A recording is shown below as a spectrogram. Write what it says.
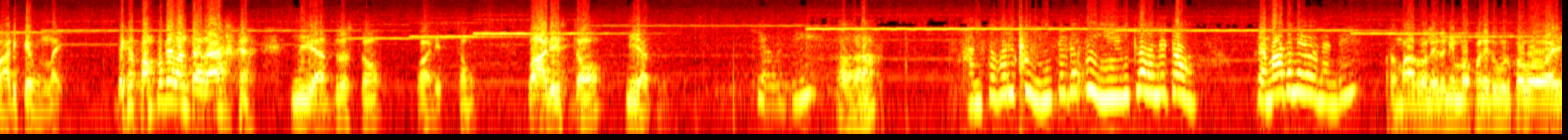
వాడికే ఉన్నాయి. ఇక పంపకాలంటారా? మీ అదృష్టం వాడిష్టం వాడిష్టం మీ అదృష్టం? అంతవరకు ఇంత డబ్బు ఈ ఇంట్లో ఉండటం ప్రమాదమేమోనండి? ప్రమాదం లేదు నీ మొహం లేదు ఊరుకోబోయ్.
